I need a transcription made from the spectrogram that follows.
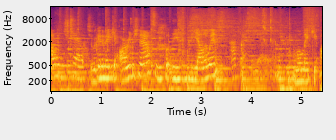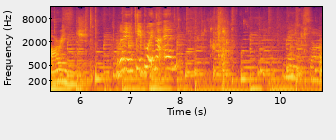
orange too. So we're gonna make it orange now. So we put the, the yellow in, I'll put the yellow. and we'll make it orange. Olivia, keep putting that in. Make some.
